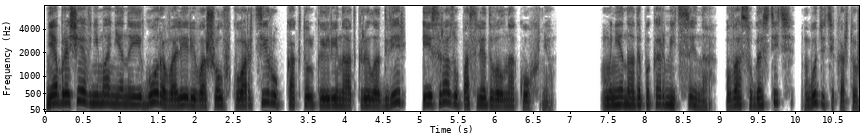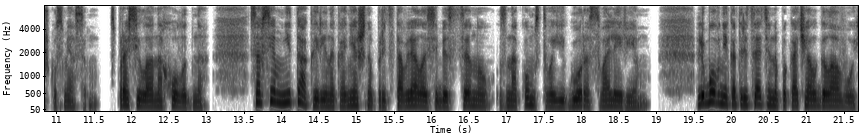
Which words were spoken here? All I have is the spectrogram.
Не обращая внимания на Егора, Валерий вошел в квартиру, как только Ирина открыла дверь, и сразу последовал на кухню. «Мне надо покормить сына. Вас угостить? Будете картошку с мясом?» — спросила она холодно. Совсем не так Ирина, конечно, представляла себе сцену знакомства Егора с Валерием. Любовник отрицательно покачал головой.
